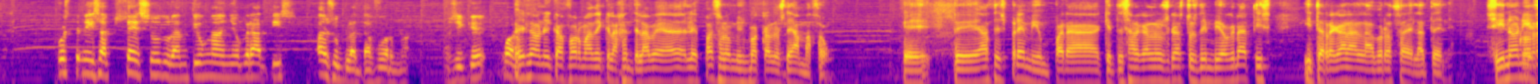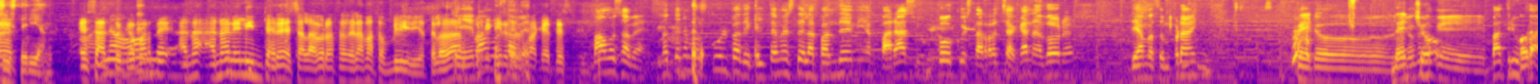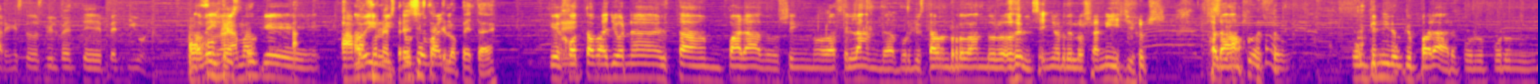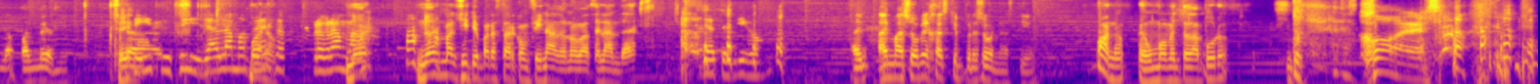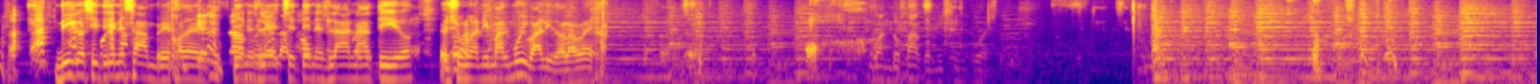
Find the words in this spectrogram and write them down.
pues tenéis acceso durante un año gratis a su plataforma. Así que, bueno, Es la única forma de que la gente la vea. Les pasa lo mismo acá a los de Amazon. Que te haces premium para que te salgan los gastos de envío gratis y te regalan la broza de la tele. Si no, ni existirían. Exacto, No, que aparte hombre. a, na- a nadie le interesa la broza del Amazon Video. Te lo dan Eh, porque a los paquetes. Vamos a ver, no tenemos culpa de que el tema este de la pandemia parase un poco esta racha ganadora de Amazon Prime, pero De yo hecho- creo que va a triunfar en este 2020-21. Ojo habéis que visto que, Amazon visto empresa que lo peta, ¿eh? que J. Bayona están parados en Nueva Zelanda porque estaban rodando lo del Señor de los Anillos para Amazon. Han tenido que parar por, por la pandemia. Sí. Sí, sí, sí, ya hablamos Bueno, de eso en este programa. No, no es mal sitio para estar confinado, Nueva Zelanda, ¿eh? Ya te digo. Hay, hay más ovejas que personas, tío. Bueno, en un momento de apuro. Joder. Digo, si tienes hambre, joder, Tienes tienes hambre, leche, la tienes lana, tío. Es un animal muy válido la oveja. cuando pago mis impuestos.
